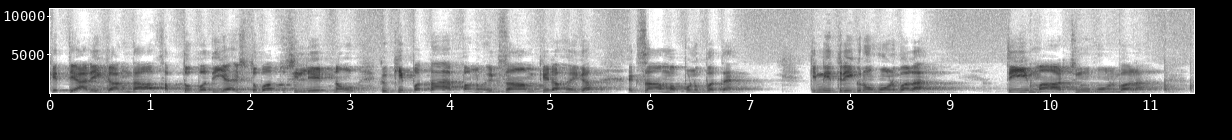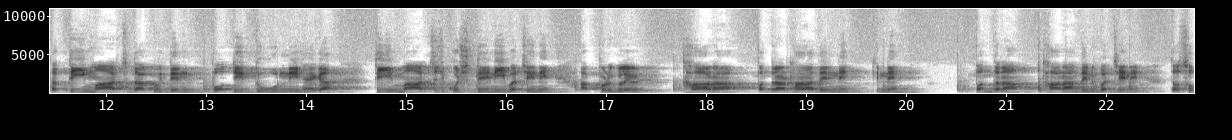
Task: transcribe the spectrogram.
ਕਿ ਤਿਆਰੀ ਕਰਨ ਦਾ ਸਭ ਤੋਂ ਵਧੀਆ ਇਸ ਤੋਂ ਬਾਅਦ ਤੁਸੀਂ ਲੇਟ ਨਾ ਹੋ, ਕਿਉਂਕਿ ਪਤਾ ਆਪਾਂ ਨੂੰ ਐਗਜ਼ਾਮ ਕਿਹੜਾ ਹੋਏਗਾ? ਐਗਜ਼ਾਮ ਆਪਾਂ ਨੂੰ ਪਤਾ ਹੈ। ਕਿੰਨੀ ਤਰੀਕ ਨੂੰ ਹੋਣ ਵਾਲਾ? 30 ਮਾਰਚ ਨੂੰ ਹੋਣ ਵਾਲਾ। ਤਾਂ 30 ਮਾਰਚ ਦਾ ਕੋਈ ਦਿਨ ਬਹੁਤੀ ਦੂਰ ਨਹੀਂ ਹੈਗਾ। 30 ਮਾਰਚ 'ਚ ਕੁਝ ਦਿਨ ਹੀ ਬਚੇ ਨੇ। ਆਪਣੇ ਕੋਲੇ 18 15 18 ਦਿਨ ਨੇ। ਕਿੰਨੇ? 15 18 ਦਿਨ ਬਚੇ ਨੇ। ਤਾਂ ਸੋ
